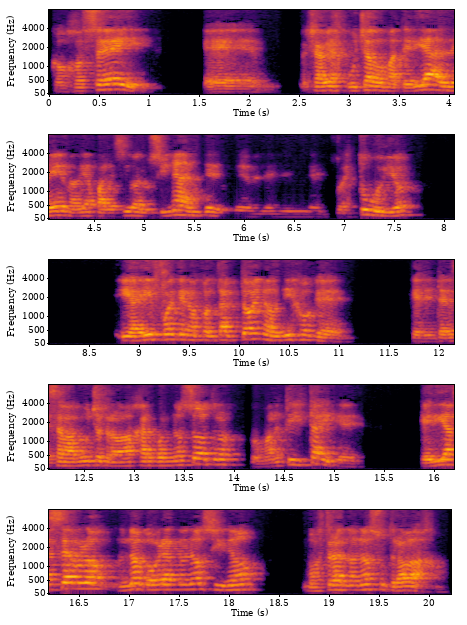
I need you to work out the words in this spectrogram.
José y eh, ya había escuchado material me había parecido alucinante de su estudio, y ahí fue que nos contactó y nos dijo que, que le interesaba mucho trabajar con nosotros como artista y que quería hacerlo no cobrándonos, sino mostrándonos su trabajo.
